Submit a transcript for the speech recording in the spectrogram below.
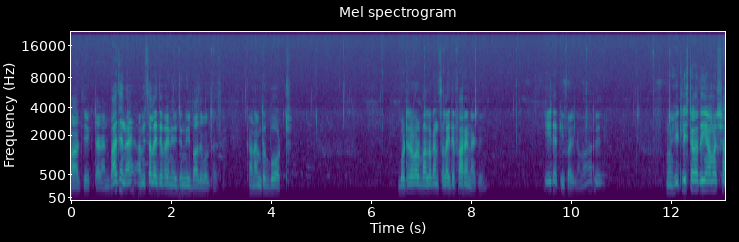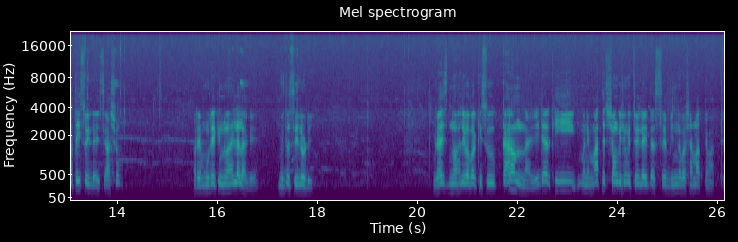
বাজে একটা গান। বাজে না, আমি চালাইতে পারি না এই জন্যই বাজে বলতেছে। কারণ আমি তো বট বটের আবার ভালো গান চালাইতে পারে নাকি? এইটা কি পাইলাম? আরে হিট লিস্টটা দিয়ে আমার সাথেই চলে আইছে, আসো। আরে মুরে কি নুহাইলা লাগে? মুই তো সিলোডি গাইজ নোহালি বাবার কিছু কারণ নাই। এটার কি মানে মাতের সঙ্গে সঙ্গে চলে আইতাছে, ভিন্ন ভাষায় মারতে মারতে।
